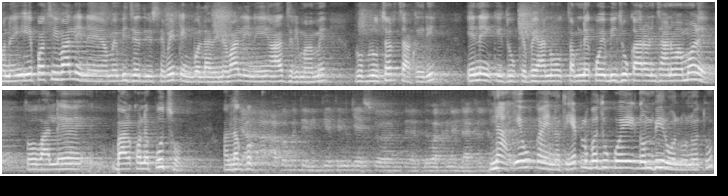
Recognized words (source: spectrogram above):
અને એ પછી વાલીને અમે બીજે દિવસે મિટિંગ બોલાવીને વાલીને હાજરીમાં અમે રૂબરૂ ચર્ચા કરી. એને કીધું કે ભાઈ આનું તમને કોઈ બીજું કારણ જાણવા મળે તો વાલે બાળકોને પૂછો. લગભગ ના એવું કાંઈ નથી. એટલું બધું કોઈ ગંભીર ઓલું નહોતું.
